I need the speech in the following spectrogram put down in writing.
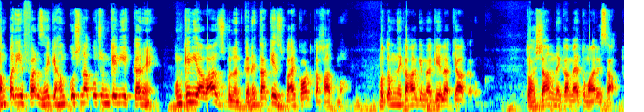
हम पर यह फ़र्ज़ है कि हम कुछ ना कुछ उनके लिए करें, उनके लिए आवाज़ बुलंद करें ताकि इस बाइकआउट का खात्मा हो। मुतम ने कहा कि मैं अकेला क्या करूँगा? तो हशाम ने कहा, मैं तुम्हारे साथ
